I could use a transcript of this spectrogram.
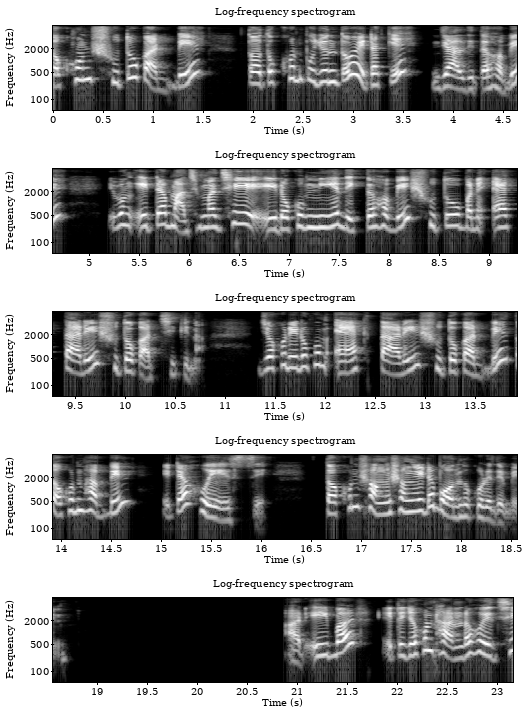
যখন সুতো কাটবে, ততক্ষণ পর্যন্ত এটাকে জাল দিতে হবে। এবং এটা মাঝে মাঝে এরকম নিয়ে দেখতে হবে সুতো মানে এক তারে সুতো কাটছে কিনা। যখন এরকম এক তারে সুতো কাটবে, তখন ভাববেন এটা হয়ে এসছে। তখন সঙ্গে সঙ্গে এটা বন্ধ করে দেবেন। আর এইবার এটা যখন ঠান্ডা হয়েছে,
